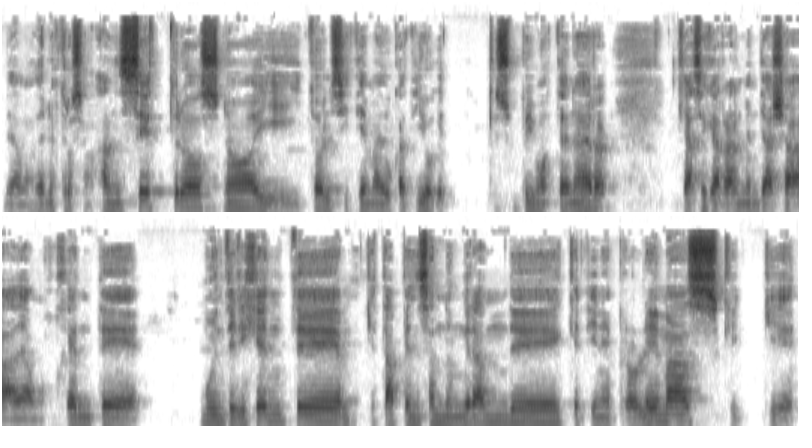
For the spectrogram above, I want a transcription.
digamos, de nuestros ancestros ¿no? y, todo el sistema educativo que, supimos tener, que hace que realmente haya digamos, gente muy inteligente, que está pensando en grande, que tiene problemas, que, que,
